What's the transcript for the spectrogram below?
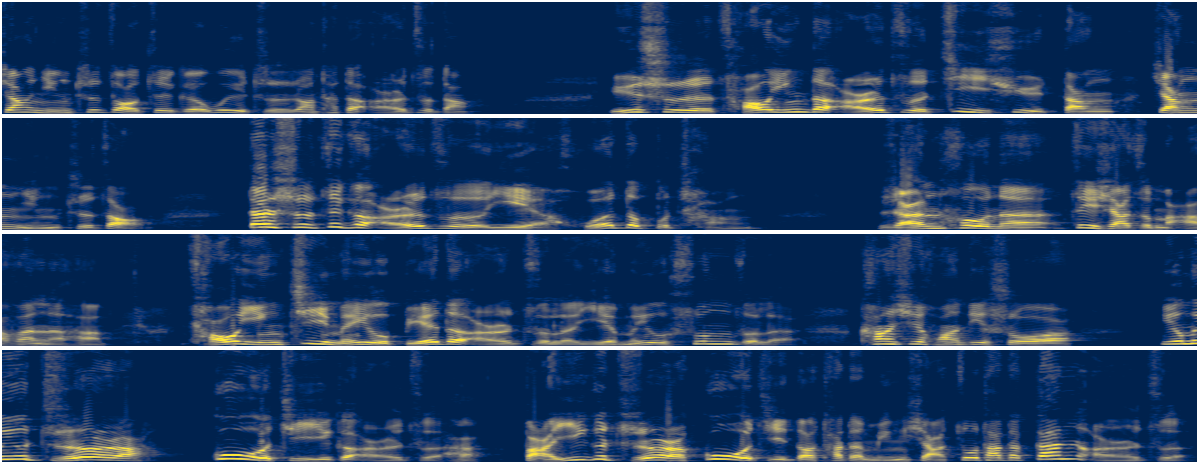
江宁织造这个位置让他的儿子当，于是曹寅的儿子继续当江宁织造，但是这个儿子也活得不长。然后呢，这下子麻烦了哈，曹寅既没有别的儿子了，也没有孙子了。康熙皇帝说：“有没有侄儿啊？过继一个儿子哈，把一个侄儿过继到他的名下，做他的干儿子，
